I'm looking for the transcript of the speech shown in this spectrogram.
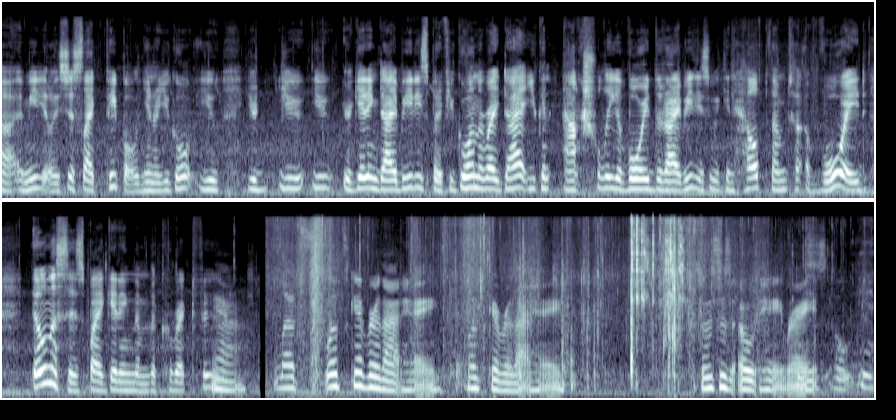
Uh, immediately, it's just like people. You know, you go, you, you, you, you, you're getting diabetes, but if you go on the right diet, you can actually avoid the diabetes. We can help them to avoid illnesses by getting them the correct food. yeah. Let's let's give her that hay. Let's give her that hay. So this is oat hay, right? Oat. yeah.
